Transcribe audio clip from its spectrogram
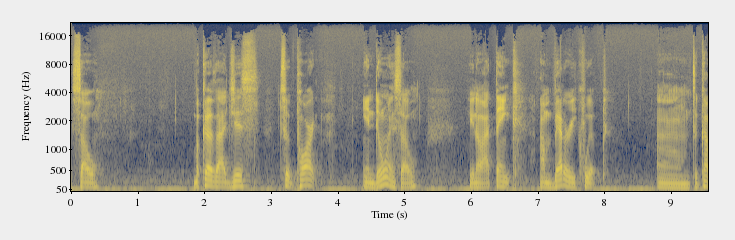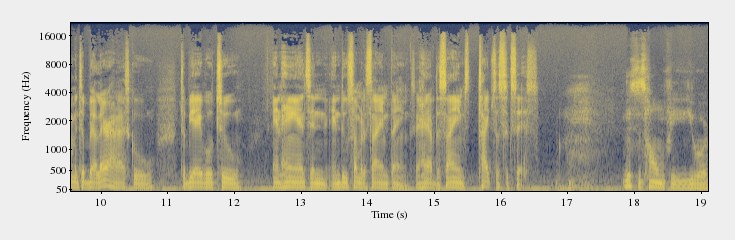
So, because I just took part in doing so, you know, I think I'm better equipped um, to come into Belaire High School to be able to enhance and, and do some of the same things and have the same types of success. This is home for you. You were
